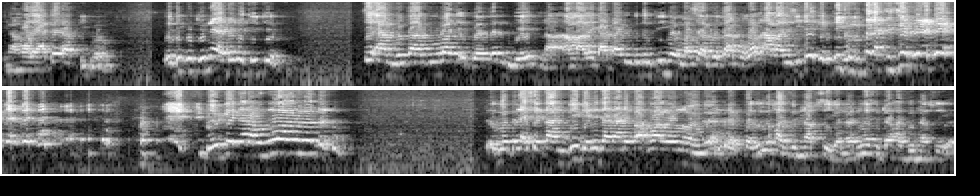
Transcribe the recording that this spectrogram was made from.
Sing amale akeh ra bingung. Jadi kudunya ada jujur. Si anggota kuat, cek badan, dia, nah amale kata itu bingung. Masa anggota kuat, amale sidik, bingung. Lha ki cara umum ngoten. Gue kena setan di dia caranya Pak Wang ngono itu kan repot itu hadir nafsi kan artinya sudah hadir nafsi ya.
